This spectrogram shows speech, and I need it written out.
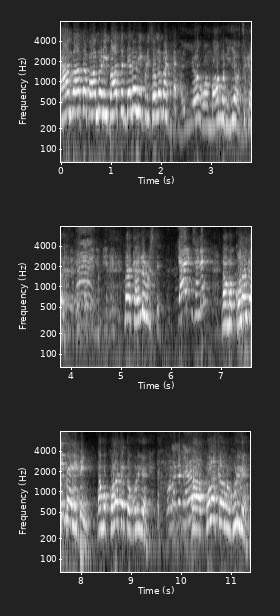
நான் பார்த்த பாம்பு நீ பார்த்துட்டேன்னா நீ இப்படி சொல்ல மாட்டேன் ஐயோ உன் மாமா நீயே வச்சுக்க. நான் கண்டுபிடிச்சிட்டேன். யாருன்னு சொல்லு. நம்ம குலக்கட்ட பெண். நம்ம குலக்கட்ட முருகன். குலக்கடவுள் முருகன்.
